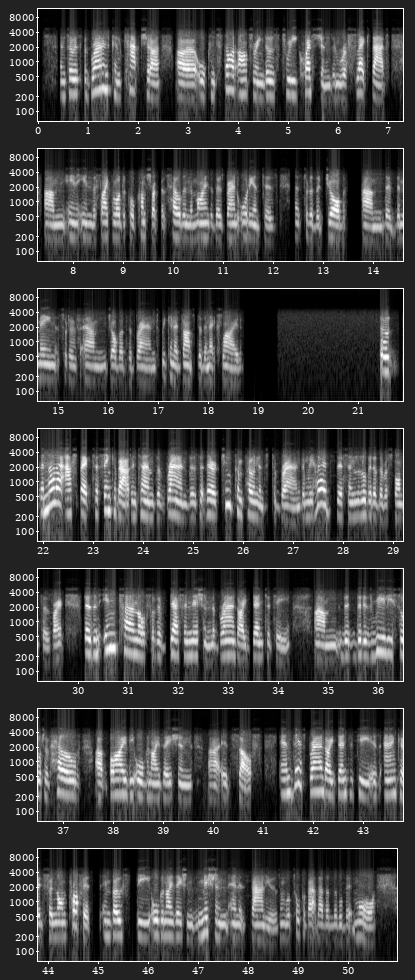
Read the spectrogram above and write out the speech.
And so, if the brand can capture uh, or can start answering those three questions and reflect that um, in, in the psychological construct that's held in the minds of those brand audiences, that's sort of the job um, the, the main sort of um, job of the brand. We can advance to the next slide. So another aspect to think about in terms of brand is that there are two components to brand, and we heard this in a little bit of the responses, right? There's an internal sort of definition, the brand identity, um, that, that is really sort of held uh, by the organization uh, itself. And this brand identity is anchored for nonprofits in both the organization's mission and its values. And we'll talk about that a little bit more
